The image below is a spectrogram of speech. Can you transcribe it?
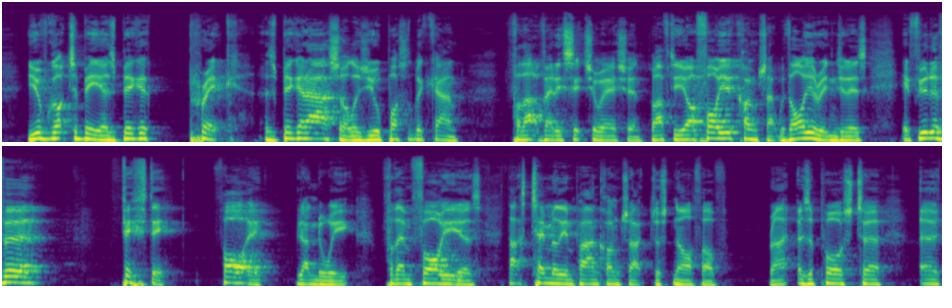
you've got to be as big a prick, as big an arsehole as you possibly can for that very situation. So after your four-year contract with all your injuries, if you'd have earned 50, 40 grand a week for them four years, that's 10 million pound contract just north of, right? As opposed to a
